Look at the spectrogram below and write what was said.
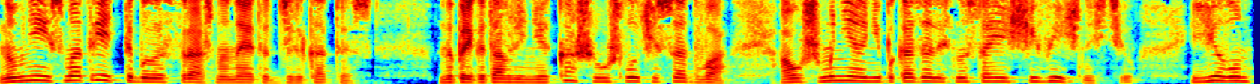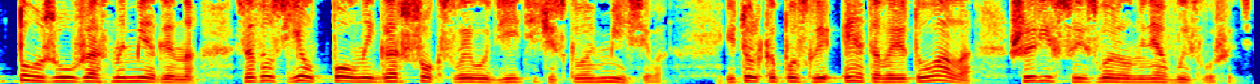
Но мне и смотреть-то было страшно на этот деликатес. На приготовление каши ушло часа два, а уж мне они показались настоящей вечностью. Ел он тоже ужасно медленно, зато съел полный горшок своего диетического месива. И только после этого ритуала шериф соизволил меня выслушать.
